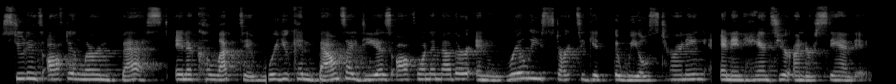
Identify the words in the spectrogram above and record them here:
Students often learn best in a collective where you can bounce ideas off one another and really start to get the wheels turning and enhance your understanding.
